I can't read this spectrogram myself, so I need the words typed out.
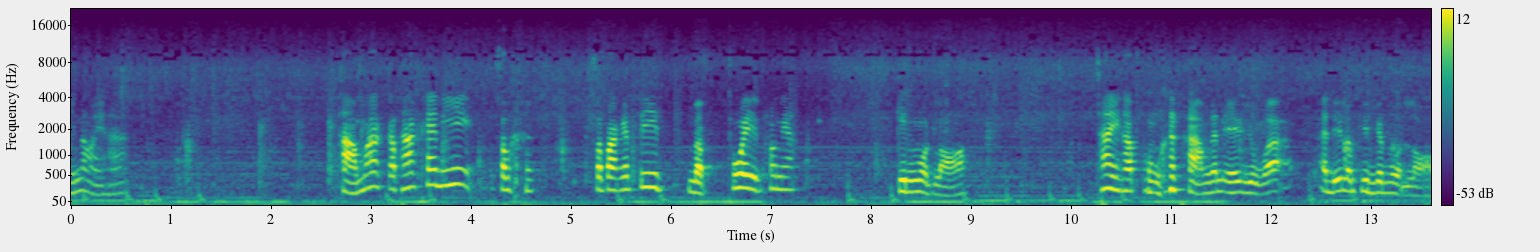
นิดหน่อยฮะ ถามว่ากระทะแค่นี้สปาสปาเกตตี้แบบถ้วยเท่านี้กินหมดเหรอ ใช่ครับผมก็ถามกันเองอยู่ว่า อันนี้เรากินกันหมดเหรอ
